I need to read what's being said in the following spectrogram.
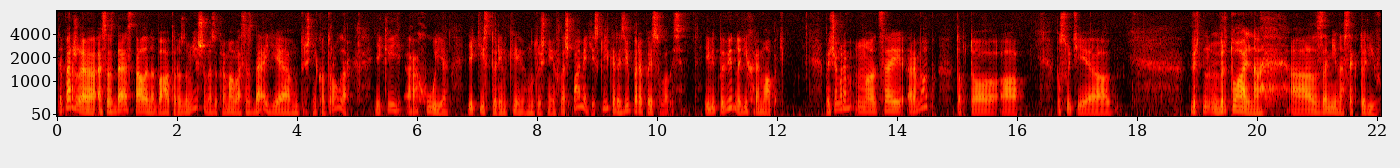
Тепер же SSD стали набагато розумнішими. Зокрема, в SSD є внутрішній контролер, який рахує, які сторінки внутрішньої флеш-пам'яті скільки разів переписувалися. І відповідно їх ремапить. Причому цей ремап, тобто, по суті, віртуальна заміна секторів,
